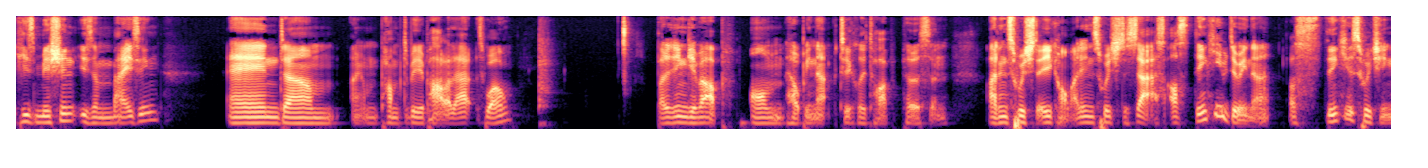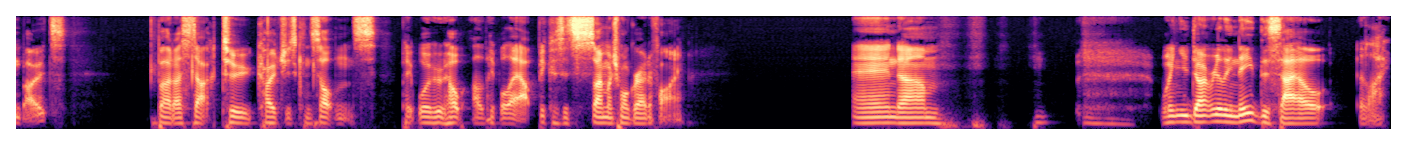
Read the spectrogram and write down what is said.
His mission is amazing, and um, I'm pumped to be a part of that as well. But I didn't give up on helping that particular type of person. I didn't switch to ecom. I didn't switch to SaaS. I was thinking of doing that. I was thinking of switching boats but I stuck to coaches, consultants people who help other people out because it's so much more gratifying. And um, when you don't really need the sale, like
